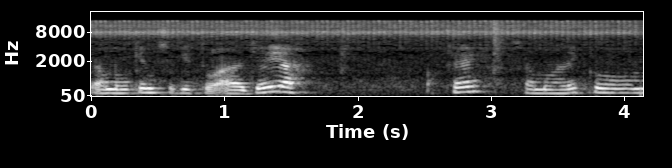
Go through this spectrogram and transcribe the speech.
Ya mungkin segitu aja ya oke assalamualaikum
